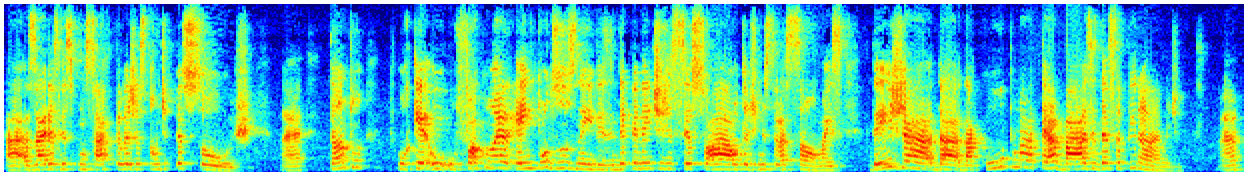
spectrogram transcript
As áreas responsáveis pela gestão de pessoas, né? Tanto porque o, o foco é, é, em todos os níveis, independente de ser só a alta administração, mas desde a da, da cúpula até a base dessa pirâmide. Né?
